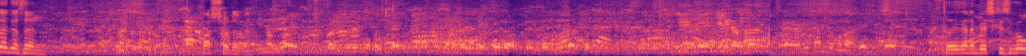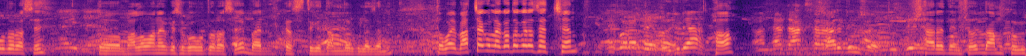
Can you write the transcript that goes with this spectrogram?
চাইতেছেন? পাঁচশো টাকা। তো এখানে বেশ কিছু কবুতর আছে। তো ভালো মানের কিছু কবুতর আছে, বাড়ির কাছ থেকে দাম দরগুলো জানি। তো ভাই, বাচ্চাগুলা কত করে চাচ্ছেন? হ্যাঁ? সাড়ে তিনশো। দাম খুবই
